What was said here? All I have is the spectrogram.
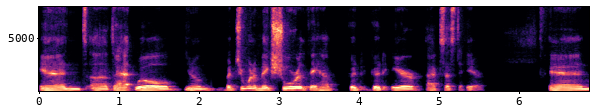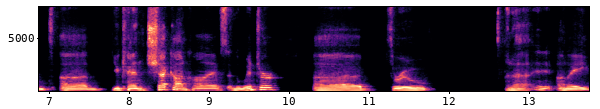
and uh, that will, you know, but you want to make sure that they have good, good air, access to air. And um, you can check on hives in the winter uh, through on a, on a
